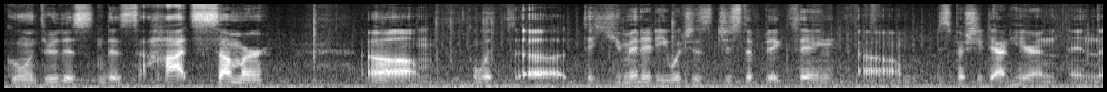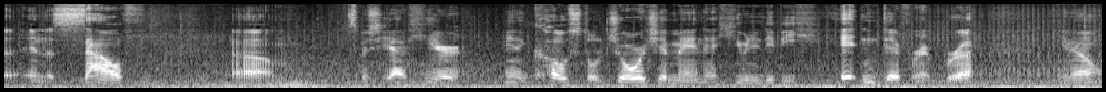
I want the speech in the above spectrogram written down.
going through this this hot summer. Um, with uh, the humidity, which is just a big thing, um, especially down here in, in, the in the south, um, especially out here in coastal Georgia. Man, that humidity be hitting different, bruh. You know,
